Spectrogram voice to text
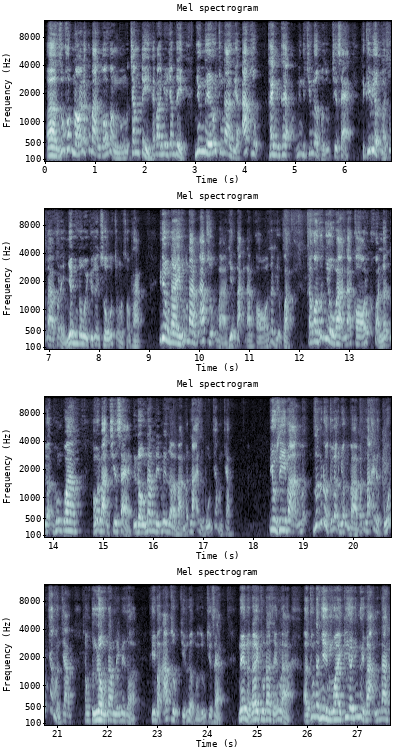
à, Dũng không nói là các bạn có khoảng 100 tỷ hay bao nhiêu trăm tỷ nhưng nếu chúng ta gì áp dụng thành thạo những cái chiến lược mà Dũng chia sẻ thì cái việc mà chúng ta có thể nhân đôi cái doanh số trong vòng 6 tháng. Cái điều này Dũng đang áp dụng và hiện tại đang có rất hiệu quả. Đã có rất nhiều bạn đã có khoản lợi nhuận hôm qua có một bạn chia sẻ từ đầu năm đến bây giờ bạn vẫn lãi được 400 phần trăm. Điều gì bạn giữ được cái lợi nhuận và vẫn lãi được 400 phần trăm trong từ đầu năm đến bây giờ khi bạn áp dụng chiến lược mà Dũng chia sẻ? Nên ở đây chúng ta thấy là à, chúng ta nhìn ngoài kia những người bạn chúng ta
